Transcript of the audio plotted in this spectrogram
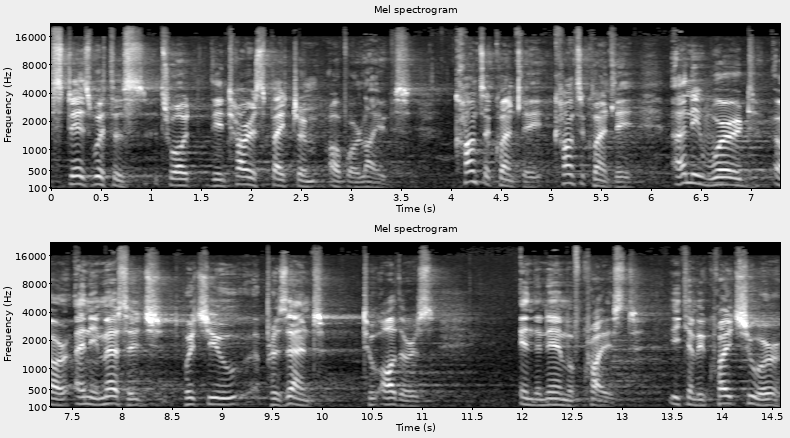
stays with us throughout the entire spectrum of our lives. Consequently, consequently, any word or any message which you present to others in the name of Christ, you can be quite sure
